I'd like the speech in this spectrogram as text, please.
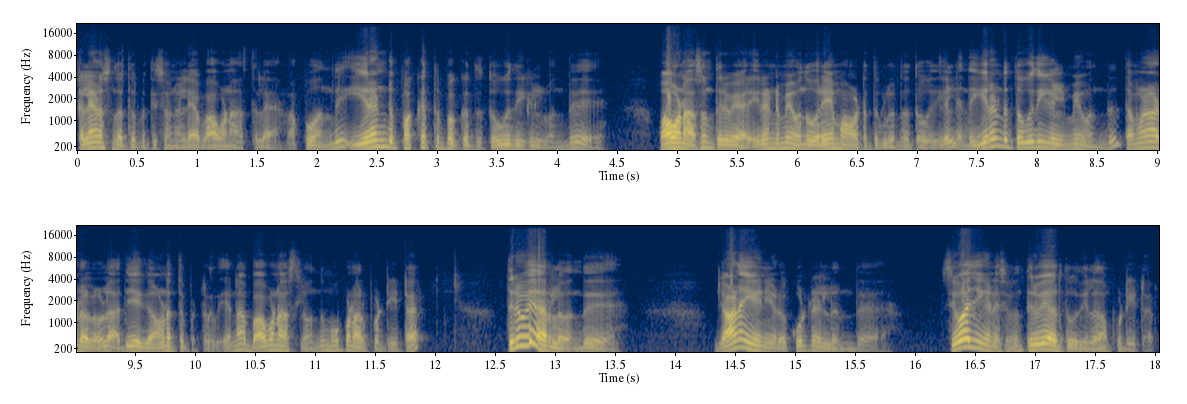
கல்யாண சுந்தரத்தை பற்றி சொன்னேன் இல்லையா பாபநாசத்தில் அப்போ வந்து இரண்டு பக்கத்து பக்கத்து தொகுதிகள் வந்து பாபநாசம் திருவையாறு இரண்டுமே வந்து ஒரே மாவட்டத்துக்குள்ள இருந்த தொகுதிகள். இந்த இரண்டு தொகுதிகளுமே வந்து தமிழ்நாடு அளவில் அதிக கவனத்தை பெற்றது. ஏன்னா பாபநாசில் வந்து மூப்பனார் போட்டியிட்டார். திருவையாறில் வந்து ஜானகியனியோட கூட்டணியில் இருந்த சிவாஜி கணேசன் வந்து திருவையாறு தொகுதியில் தான் போட்டிட்டார்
